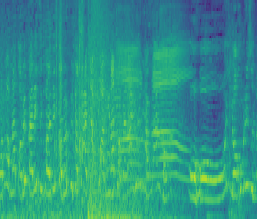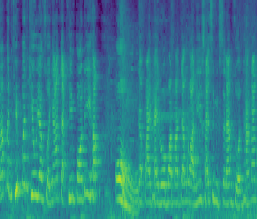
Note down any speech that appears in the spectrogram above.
วอทอมแล้วต่อด้วยแฟรี่ซิงเกิลที่ต่อด้วยฟิวเจอร์สายจังหวะนี้แล้วจบไปได้ด้วยทางด้านของโอ้โห โยคุมิสึนั้นเป็นทริปเปิลคิวอย่างสวยงามจากทีมบอดี้ครับ โอ้โหจะไปไทยโรบอลมาจังหวะนี้ไซส์ซิมิกสลมสวนทางด้าน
